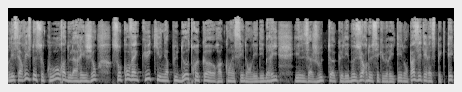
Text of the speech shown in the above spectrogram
Les services de secours de la région sont convaincus qu'il n'y a plus d'autres corps coincés dans les débris. Ils ajoutent que les mesures de sécurité n'ont pas été respectées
